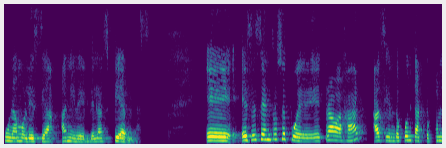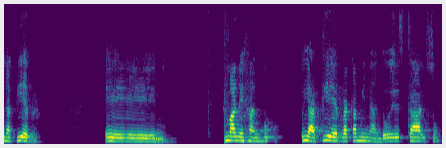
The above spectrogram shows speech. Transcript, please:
una molestia a nivel de las piernas. Eh, ese centro se puede trabajar haciendo contacto con la tierra, eh, manejando la tierra, caminando descalzo,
